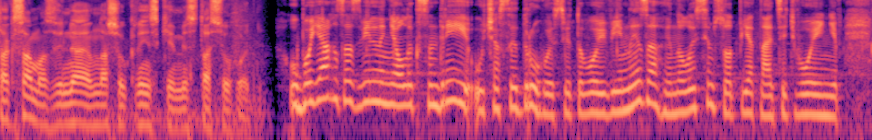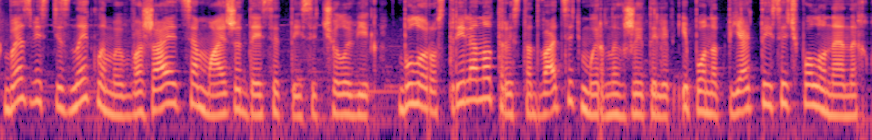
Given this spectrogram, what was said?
так само звільняємо наші українські міста сьогодні. У боях за звільнення Олександрії у часи Другої світової війни загинули 715 воїнів. Безвісті зниклими вважається майже 10 тисяч чоловік. Було розстріляно 320 мирних жителів і понад 5 тисяч полонених.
